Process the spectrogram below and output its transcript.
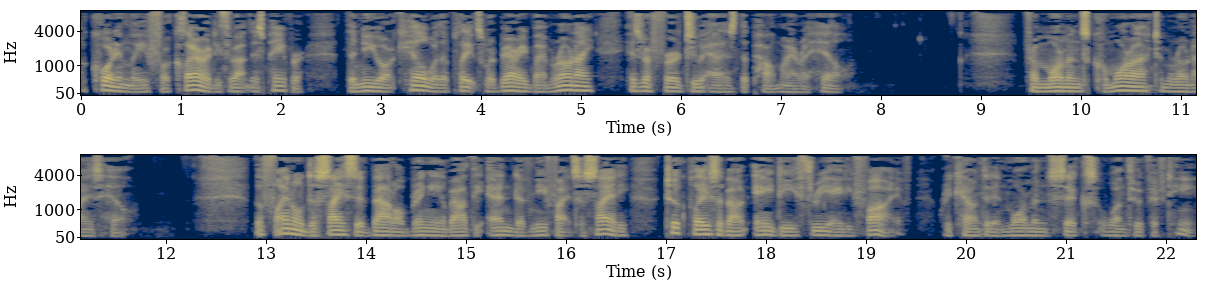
Accordingly, for clarity throughout this paper, the New York hill where the plates were buried by Moroni is referred to as the Palmyra Hill. From Mormon's Cumorah to Moroni's Hill. The final decisive battle bringing about the end of Nephite society took place about AD 385, recounted in Mormon 6, 1 through 15,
